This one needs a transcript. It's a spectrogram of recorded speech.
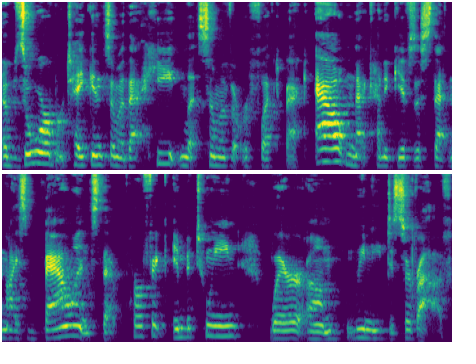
absorb or take in some of that heat and let some of it reflect back out. And that kind of gives us that nice balance, that perfect in between where um, we need to survive.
